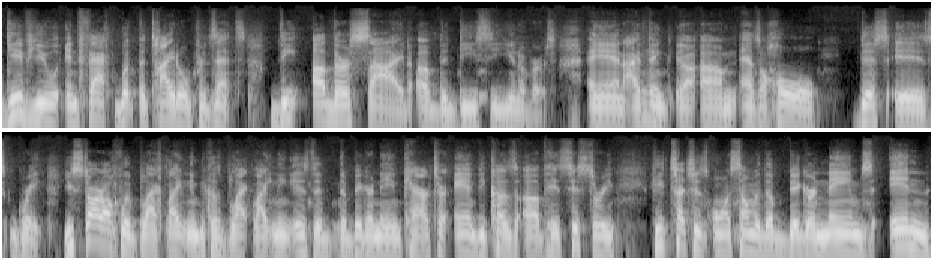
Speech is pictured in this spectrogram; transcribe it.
give you, in fact, what the title presents the other side of the DC universe. And I think, uh, um, as a whole, this is great. You start off with Black Lightning because Black Lightning is the, the bigger name character, and because of his history, he touches on some of the bigger names in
